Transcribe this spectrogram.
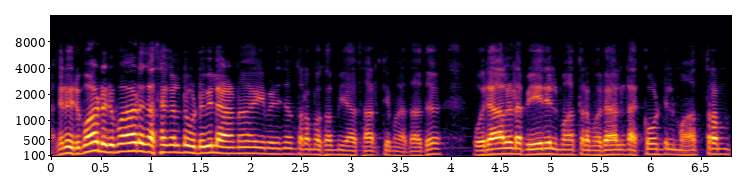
അങ്ങനെ ഒരുപാട് ഒരുപാട് കഥകളുടെ ഒടുവിലാണ് ഈ വിഴിഞ്ഞം തുറമുഖം യാഥാർത്ഥ്യമായത്. അത് ഒരാളുടെ പേരിൽ മാത്രം ഒരാളുടെ അക്കൗണ്ടിൽ മാത്രം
